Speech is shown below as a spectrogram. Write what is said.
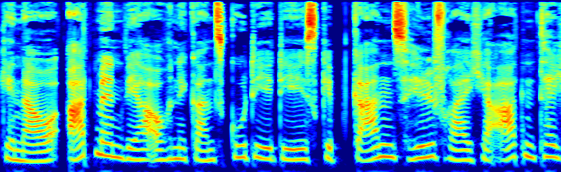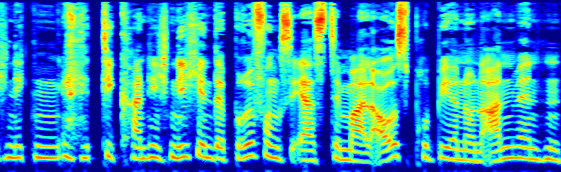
Genau, atmen wäre auch eine ganz gute Idee. Es gibt ganz hilfreiche Atemtechniken, die kann ich nicht in der Prüfungserste Mal ausprobieren und anwenden.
